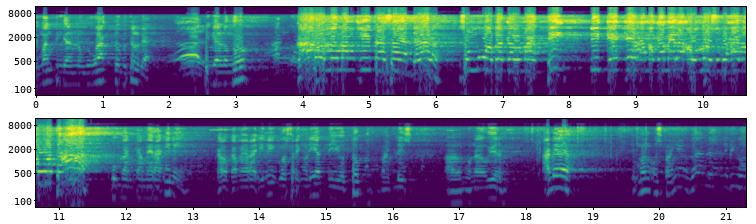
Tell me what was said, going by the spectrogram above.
Cuman tinggal nunggu waktu betul gak Betul. tinggal nunggu Waktu. kalau memang kita sadar semua bakal mati dikeker sama kamera Allah subhanahu wa ta'ala. Bukan kamera ini. Kalau kamera ini gue sering lihat di youtube majlis al munawir ada cuman uspanya gak ada ini bingung.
